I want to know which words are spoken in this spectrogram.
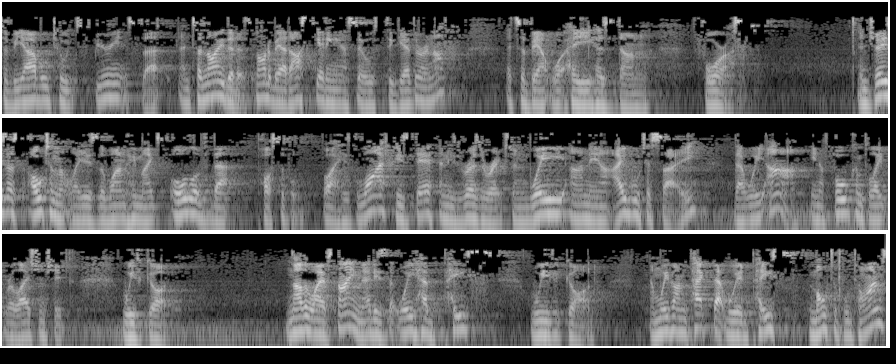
to be able to experience that and to know that it's not about us getting ourselves together enough, it's about what He has done for us. And Jesus ultimately is the one who makes all of that possible. By His life, His death, and His resurrection, we are now able to say that we are in a full, complete relationship with God. Another way of saying that is that we have peace with God. And we've unpacked that word peace multiple times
